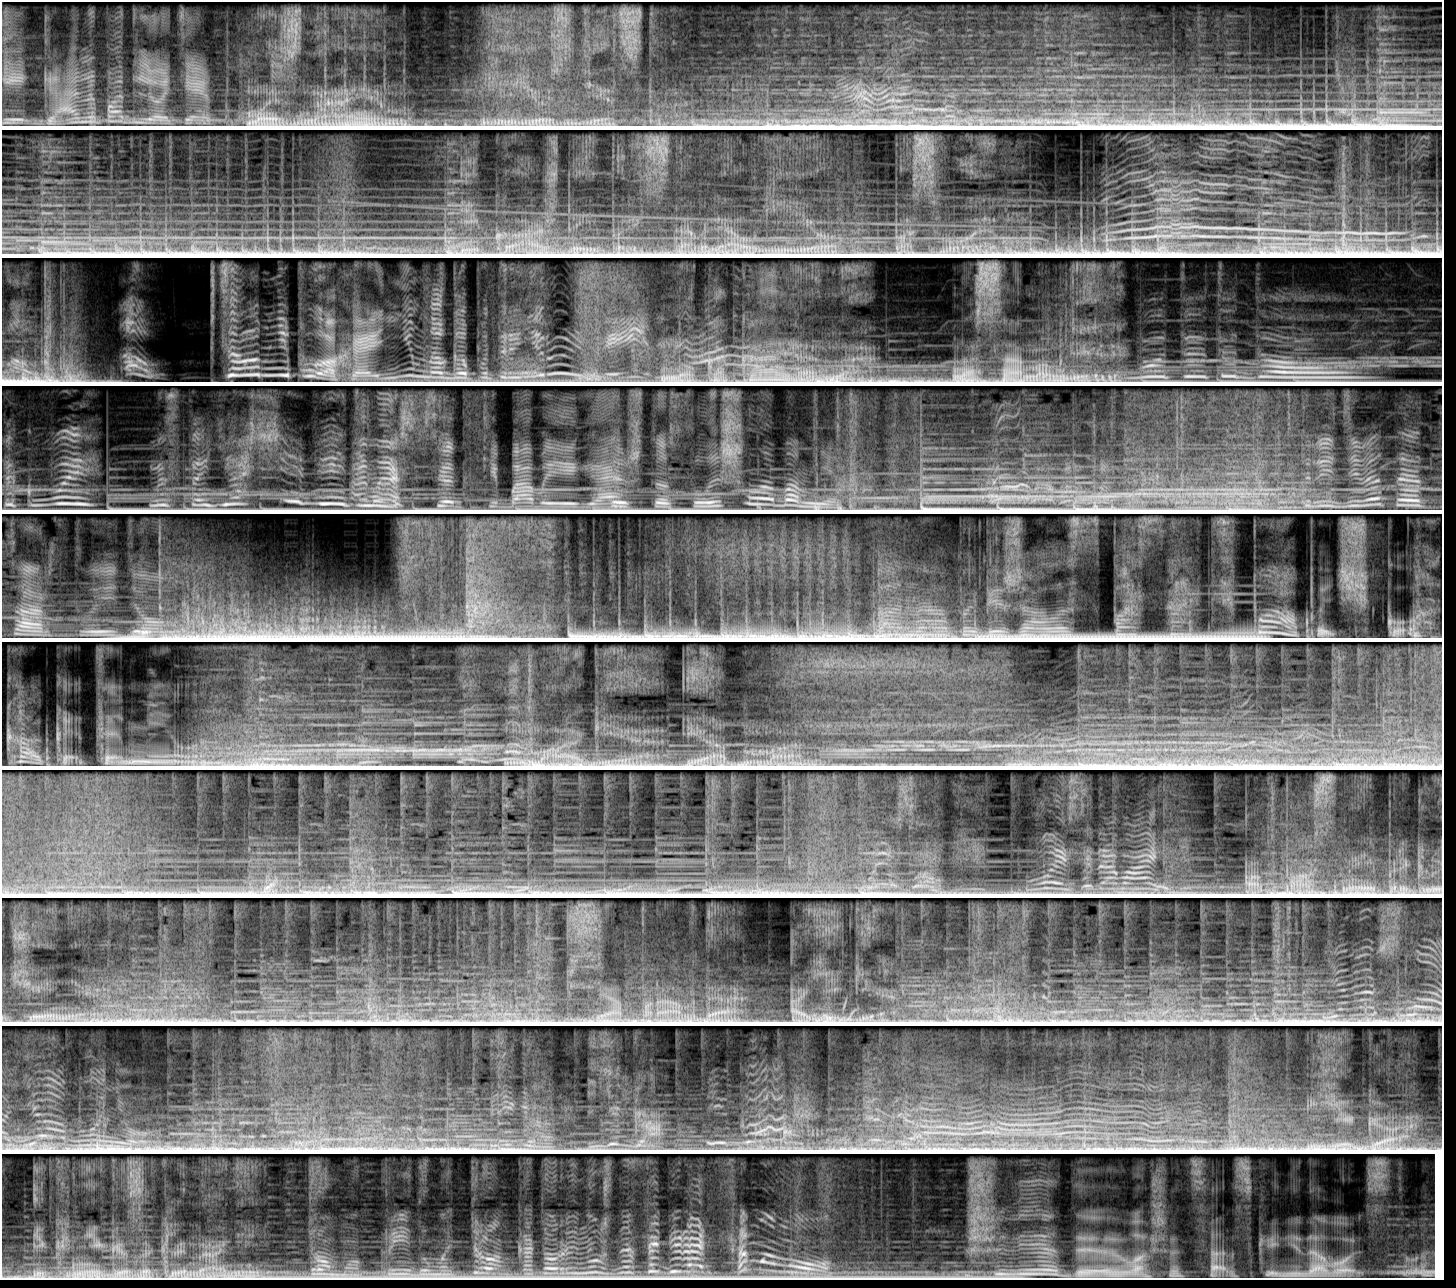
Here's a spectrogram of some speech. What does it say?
Яга на подлете. Мы знаем ее с детства. И каждый представлял ее по-своему. В целом неплохо. Немного потренируешься и... Но какая она на самом деле? Вот это да! Так вы настоящая ведьма? Она ж все-таки баба Яга. Ты что, слышал обо мне? Тридевятое царство идем. Она побежала спасать папочку. Как это мило. Магия и обман. Выше! Выше давай! Опасные приключения. Вся правда о Еге. Нашла яблоню! Яга! Яга! Ига! Ега и книга заклинаний. Кто мог придумать трон, который нужно собирать самому? Шведы, ваше царское недовольство.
